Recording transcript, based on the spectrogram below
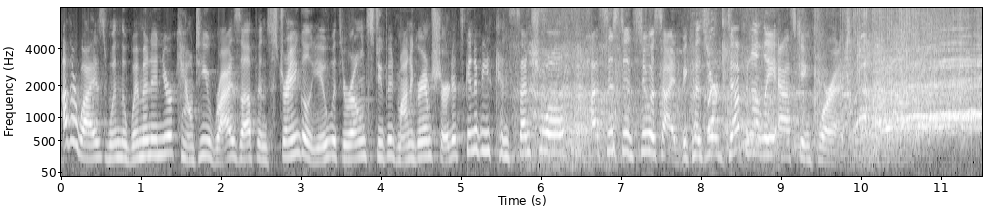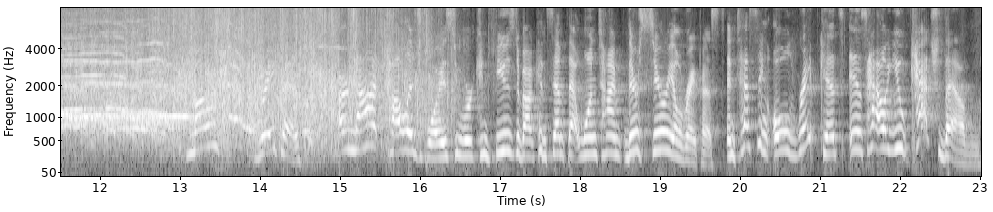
Otherwise, when the women in your county rise up and strangle you with your own stupid monogram shirt, it's going to be consensual assisted suicide because you're definitely asking for it. Most rapists are not college boys who were confused about consent that one time. They're serial rapists. And testing old rape kits is how you catch them.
